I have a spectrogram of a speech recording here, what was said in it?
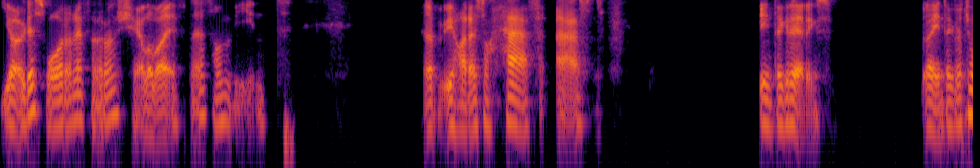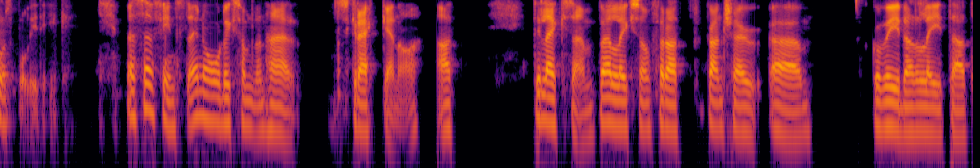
gör det svårare för oss själva eftersom vi inte vi har en så half-assed integrerings integrationspolitik. Men sen finns det nog liksom den här skräcken att till exempel liksom för att kanske uh, gå vidare lite att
